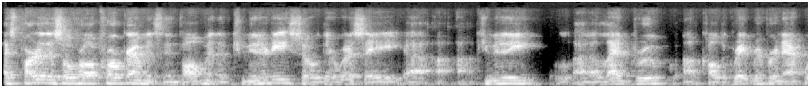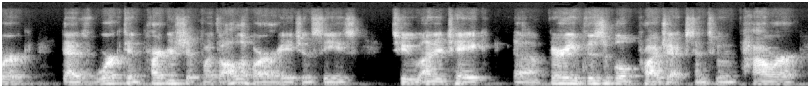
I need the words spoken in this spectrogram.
As part of this overall program is the involvement of community. So there was a, uh, a community-led uh, group uh, called the Great River Network that has worked in partnership with all of our agencies to undertake uh, very visible projects and to empower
